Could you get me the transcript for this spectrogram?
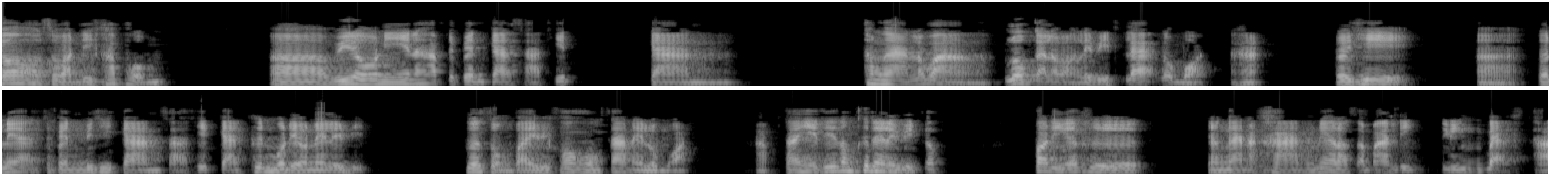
ก็สวัสดีครับผมวิดีโอนี้นะครับ จะเป็นการสาธิตการทำงานระหว่างร่วมกันระหว่าง Revit และ Robot นะฮะ โดยที่ตัวนี้จะเป็นวิธีการสาธิตการขึ้นโมเดลใน Revit เพื่อส่งไปวิเคราะห์โครงสร้างใน Robot นะครับสาเหตุที่ต้องขึ้นใน Revit ก็ข้อดีก็คืออย่างงานอาคารพวกนี้เราสามารถลิงก์ลิงก์แบบสถา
